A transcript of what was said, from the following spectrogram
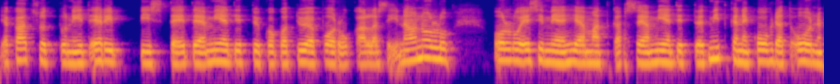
ja katsottu niitä eri pisteitä ja mietitty koko työporukalla. Siinä on ollut ollut esimiehiä matkassa ja mietitty, että mitkä ne kohdat on,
